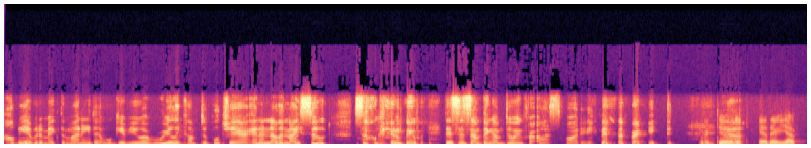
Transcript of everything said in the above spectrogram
I'll be able to make the money that will give you a really comfortable chair and another nice suit. So can we this is something I'm doing for us, buddy. right? We're doing Yeah. it together. Yep.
